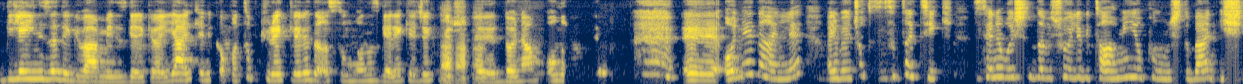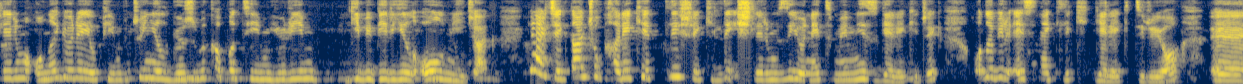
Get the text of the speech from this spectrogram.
bileğinize de güvenmeniz gerekiyor. Yani yelkeni kapatıp küreklere de asılmanız gerekecek bir e, dönem olabilir. E, o nedenle hani böyle çok statik sene başında şöyle bir tahmin yapılmıştı. Ben işlerimi ona göre yapayım, bütün yıl gözümü kapatayım, yürüyeyim gibi bir yıl olmayacak. Gerçekten çok hareketli şekilde işlerimizi yönetmemiz gerekecek. O da bir esneklik gerektiriyor. Ee,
